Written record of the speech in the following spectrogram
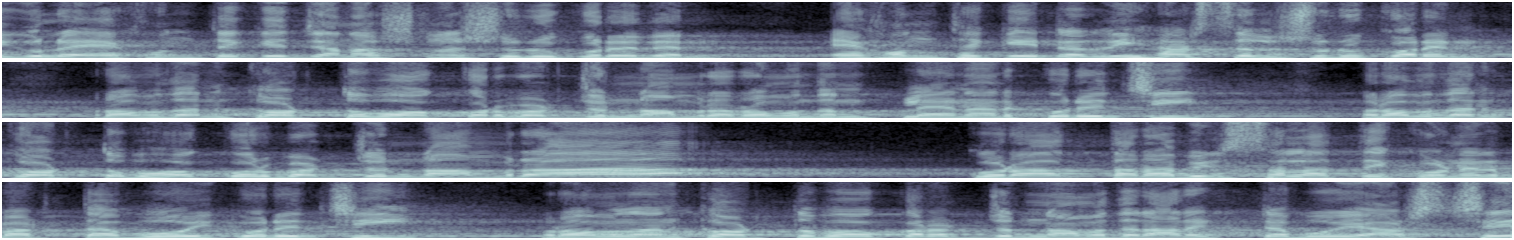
এগুলো এখন থেকে জানাশোনা শুরু করে দেন। এখন থেকে এটা রিহার্সাল শুরু করেন। রমদানকে অর্থবহ করবার জন্য আমরা রমদান প্ল্যানার করেছি। রমদানকে অর্থবহ করবার জন্য আমরা কোরআন, তারাবির সালাতে কোণের বার্তা বই করেছি। রমদানকে অর্থবহ করার জন্য আমাদের আরেকটা বই আসছে,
